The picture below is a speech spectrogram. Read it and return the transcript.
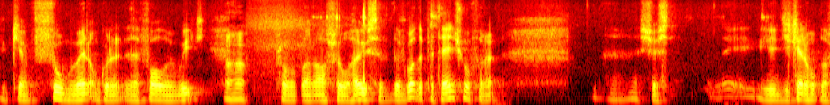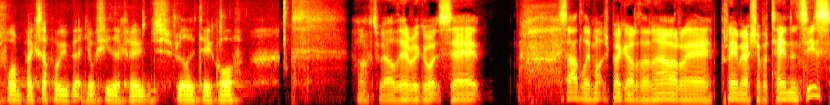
you can full momentum going into the following week. Uh-huh. Probably an Arsenal house. They've got the potential for it. Uh, it's just you, you kind of hope their form picks up a wee bit and you'll see the crowds really take off. Oh, well, there we go. It's uh, sadly much bigger than our uh, Premiership attendances.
